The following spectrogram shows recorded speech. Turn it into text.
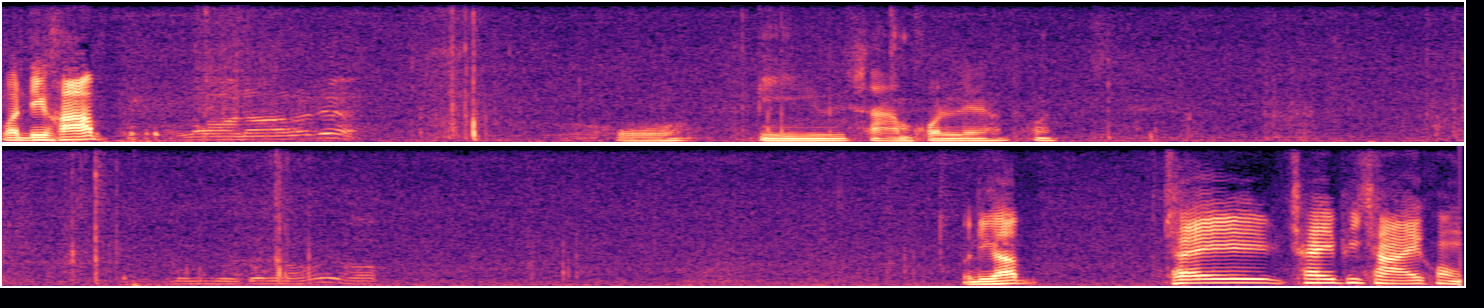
สวัสดีครับรอนานแล้วเนี่ยโหมีสามคนเลยนะครับทุกคนมึงอยู่ตรงไหนเหรอสวัสดีครับ ใช่ใช่พี่ชายของ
